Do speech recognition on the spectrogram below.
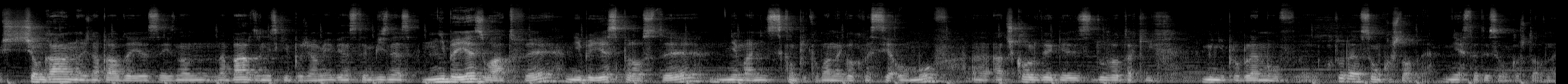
ściągalność naprawdę jest, jest na, na bardzo niskim poziomie, więc ten biznes niby jest łatwy, niby jest prosty, nie ma nic skomplikowanego kwestia umów, e, aczkolwiek jest dużo takich mini problemów, e, które są kosztowne. Niestety są kosztowne.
